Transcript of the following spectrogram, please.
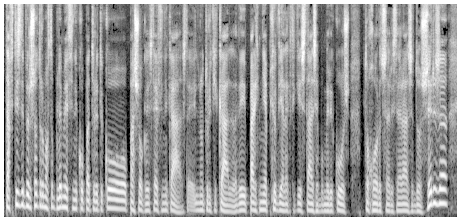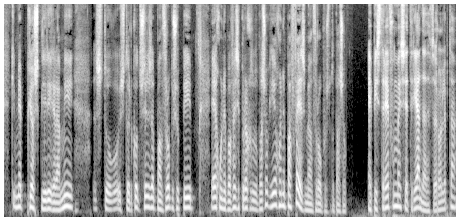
ταυτίζεται περισσότερο με αυτό που λέμε εθνικό-πατριωτικό πασόκ, στα εθνικά, στα ελληνοτουρκικά. Δηλαδή υπάρχει μια πιο διαλλακτική στάση από μερικούς το χώρο της αριστεράς εντός ΣΥΡΙΖΑ και μια πιο σκληρή γραμμή στο ιστορικό του ΣΥΡΙΖΑ από ανθρώπους που έχουν επαφές ή προέρχονται από το Πασόκ ή έχουν επαφές με ανθρώπους του Πασόκ. Επιστρέφουμε σε 30 δευτερόλεπτα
